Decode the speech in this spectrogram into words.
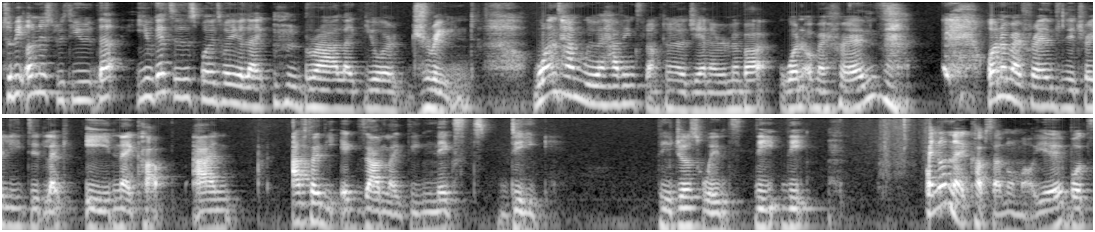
to be honest with you, that you get to this point where you're like, mm, bruh, like you're drained. One time we were having splanchnology and I remember one of my friends, one of my friends literally did like a nightcap and after the exam, like the next day, they just went, they, they, I know nightcaps are normal, yeah, but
